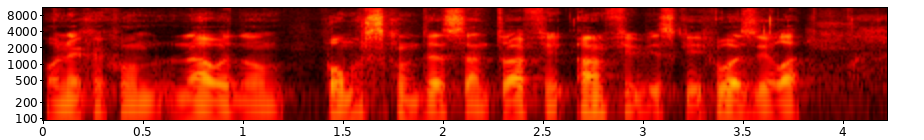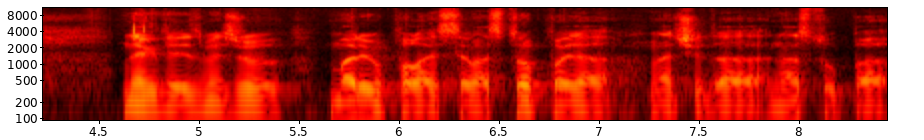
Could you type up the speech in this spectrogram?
o nekakvom navodnom pomorskom desantu amfi- amfibijskih vozila negdje između Mariupola i Sevastopolja, znači da nastupa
